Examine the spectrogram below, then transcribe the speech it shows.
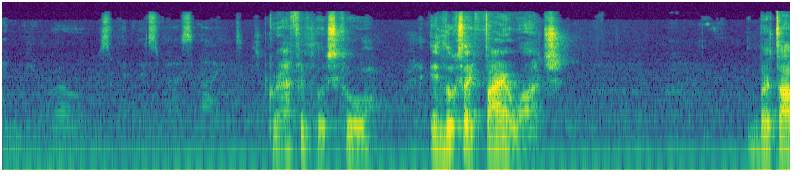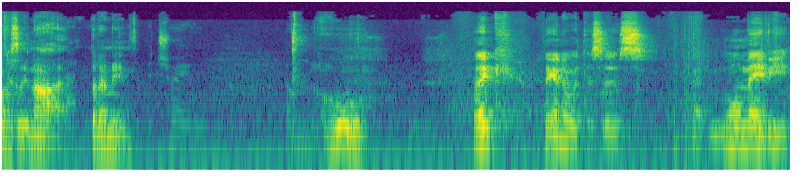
and we rose with its first light. Graphic looks cool. It looks like Firewatch. But it's obviously not. But I mean, was a betrayal. Only ooh. I think I think I know what this is. I, well, maybe.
